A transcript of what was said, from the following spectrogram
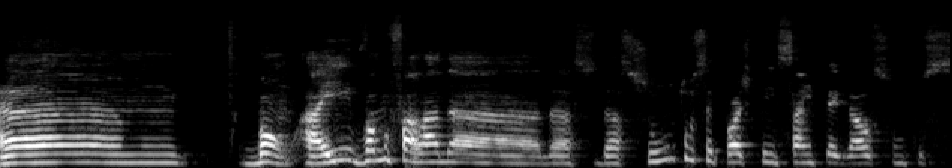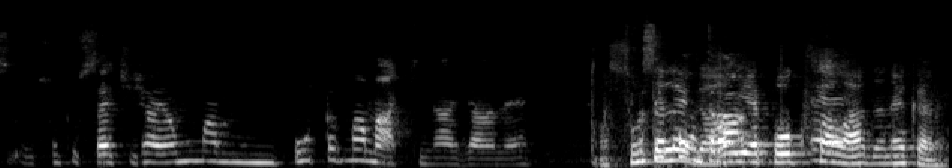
Um, bom, aí vamos falar da, da, do assunto. Você pode pensar em pegar o assunto, o assunto 7, já é uma puta de uma máquina, já, né? O assunto é legal encontrar... e é pouco é, falada, né, cara?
